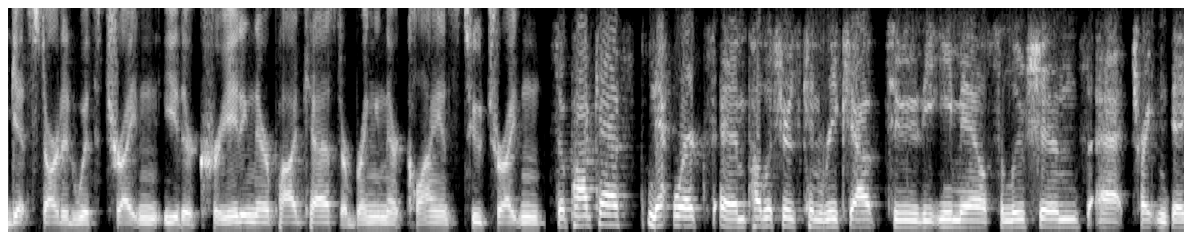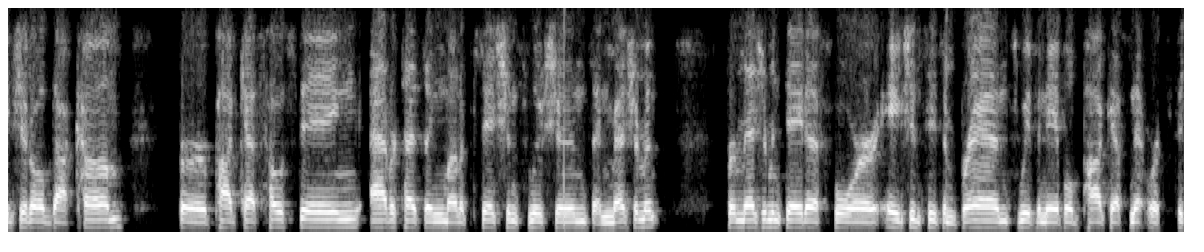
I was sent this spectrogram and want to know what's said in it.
get started with Triton, either creating their podcast or bringing their clients to Triton? So, podcast networks and publishers can reach out to the email solutions at tritondigital.com for podcast hosting, advertising monetization solutions, and measurement. For measurement data for agencies and brands, we've enabled podcast networks to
